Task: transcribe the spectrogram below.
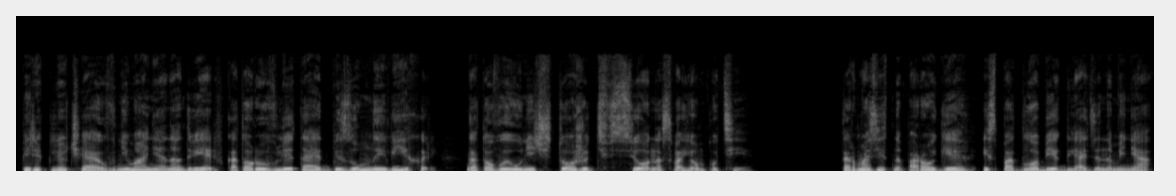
Переключаю внимание на дверь, в которую влетает безумный вихрь, готовый уничтожить все на своем пути. Тормозит на пороге, из-под лобья глядя на меня,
